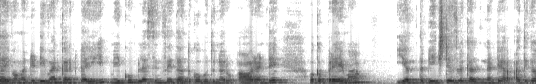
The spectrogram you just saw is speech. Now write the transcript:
దైవం అంటే డివైన్ కనెక్ట్ అయ్యి మీకు బ్లెస్సింగ్స్ అయితే అందుకోబోతున్నారు. ఆరు అంటే ఒక ప్రేమ ఎంత పీక్ స్టేజ్లోకి వెళ్తుందంటే అతిగా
